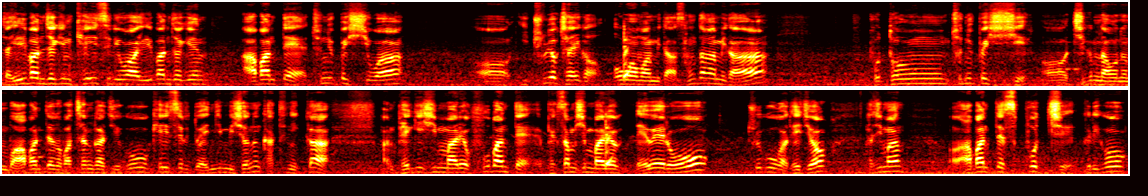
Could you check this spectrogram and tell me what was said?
자, 일반적인 K3와 일반적인 아반떼 1600cc와 어, 이 출력 차이가 어마어마합니다. 상당합니다. 보통 1600cc 어, 지금 나오는 뭐 아반떼도 마찬가지고 K3도 엔진 미션은 같으니까 한 120마력 후반대 130마력 내외로 출고가 되죠. 하지만 어, 아반떼 스포츠 그리고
